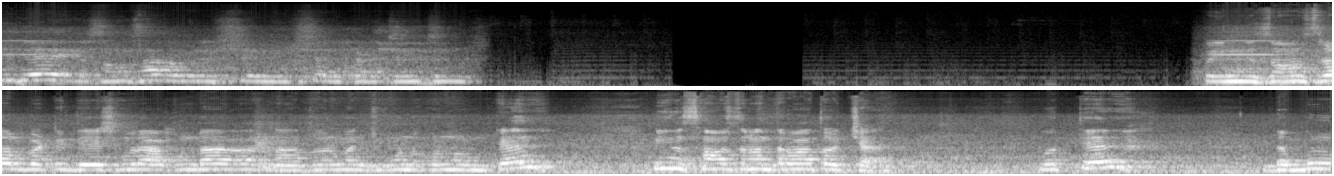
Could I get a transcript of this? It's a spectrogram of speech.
ఇదే విషయం విషయం ఇక్కడ చిన్న చిన్న ఇన్ని సంవత్సరాలు బట్టి దేశం రాకుండా నాతో మంచిగా ఉండకుండా ఉంటే నేను సంవత్సరం తర్వాత వచ్చా వస్తే డబ్బులు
